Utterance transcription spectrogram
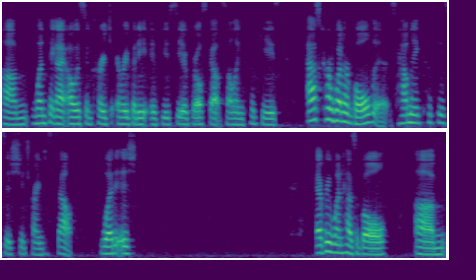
um, one thing I always encourage everybody if you see a Girl Scout selling cookies, ask her what her goal is. How many cookies is she trying to sell? What is everyone has a goal. Um,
